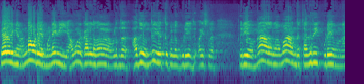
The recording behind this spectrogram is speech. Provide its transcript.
பேரறிஞர் அண்ணாவுடைய மனைவி அவங்க காலில் தான் விழுந்தார். அது வந்து ஏற்றுக்கொள்ளக்கூடியது வயசில் பெரியவங்க. அது இல்லாமல் அந்த தகுதி உடையவங்க.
